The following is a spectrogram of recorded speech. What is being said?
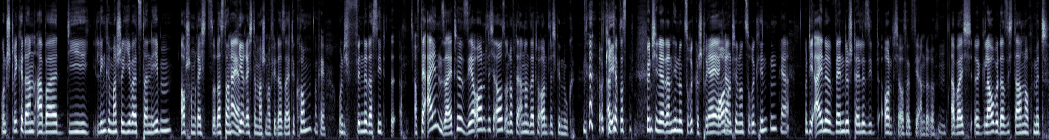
Und stricke dann aber die linke Masche jeweils daneben auch schon rechts, sodass dann Ah ja. vier rechte Maschen auf jeder Seite kommen. Okay. Und ich finde, das sieht äh, auf der einen Seite sehr ordentlich aus und auf der anderen Seite ordentlich genug. Also ich habe das Bündchen ja dann hin und zurück gestrickt, Ja, ja, vorne und hin und zurück hinten. Ja. Und die eine Wendestelle sieht ordentlich aus als die andere. Hm. Aber ich äh, glaube, dass ich da noch mit,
